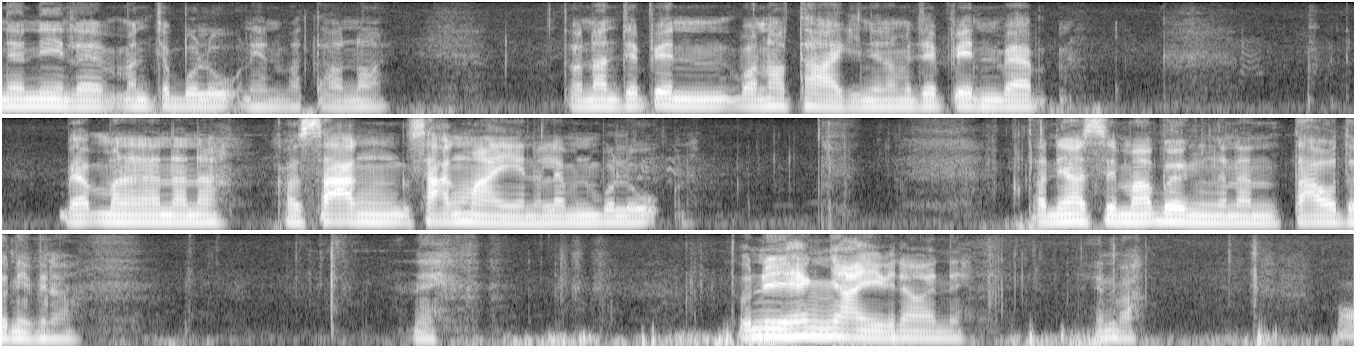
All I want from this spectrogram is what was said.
เนี่ยนี่เลยมันจะบ่ลุเนี่ยมาเตาน้อย ตัวนั้นจะเป็นบอนเฮาถ่ายกินอยู่นะมันจะเป็นแบบ แบบมันนั่นนะนะเขาสร้างสร้างใหม่นั่นแหละมันบ่ลุตอนนี้เสิมาเบิ่งอันนั้นเตาตัวนี้พี่น้อง นี่ ตัวนี้แห้งใหญ่พี่น้องนี่เห็นปะโอ้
